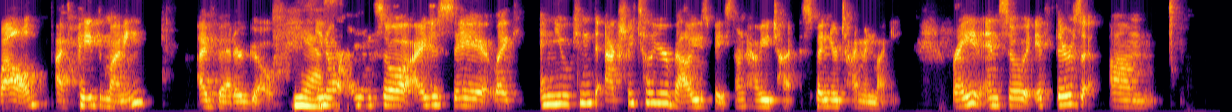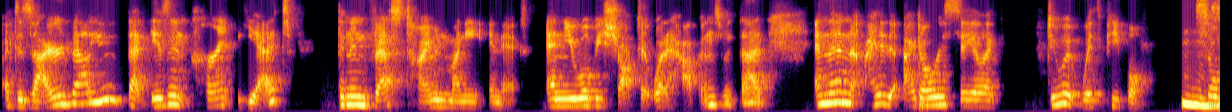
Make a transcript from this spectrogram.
well, I've paid the money. I better go. Yeah. You know, and so I just say like, and you can actually tell your values based on how you t- spend your time and money right? And so if there's um, a desired value that isn't current yet, then invest time and money in it. And you will be shocked at what happens with that. And then I'd, I'd always say, like, do it with people. Mm-hmm. So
